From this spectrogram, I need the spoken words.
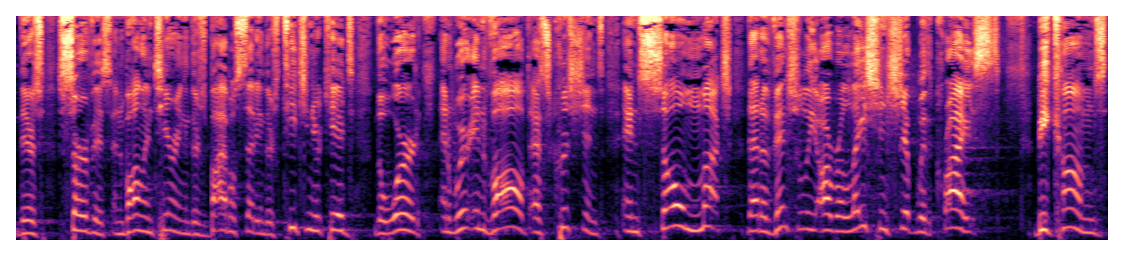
there's service and volunteering, there's Bible studying, there's teaching your kids the word, and we're involved as Christians in so much that eventually our relationship with Christ becomes,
